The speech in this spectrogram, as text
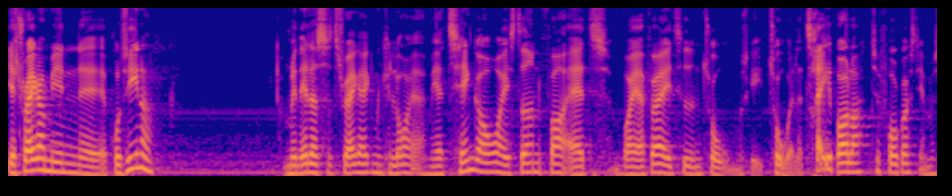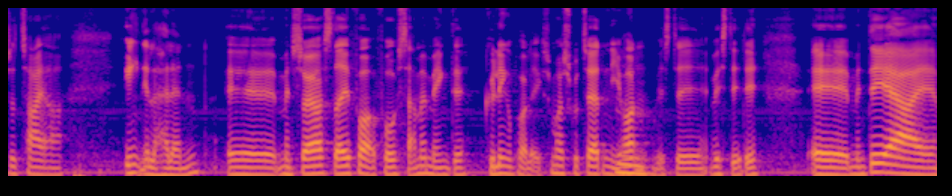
jeg tracker mine øh, proteiner, men ellers så tracker jeg ikke mine kalorier. Men jeg tænker over, i stedet for at, hvor jeg før i tiden tog måske to eller tre boller til frokost, jamen så tager jeg en eller halvanden. Øh, men sørger stadig for at få samme mængde kyllingepålæg. Så må jeg skulle tage den i Mm. hånden, hvis det, hvis det er det. Øh, men det er øh,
